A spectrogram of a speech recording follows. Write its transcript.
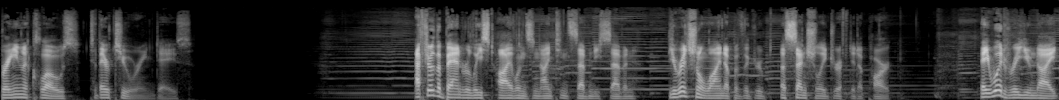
bringing a close to their touring days. After the band released Islands in 1977, the original lineup of the group essentially drifted apart. They would reunite,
